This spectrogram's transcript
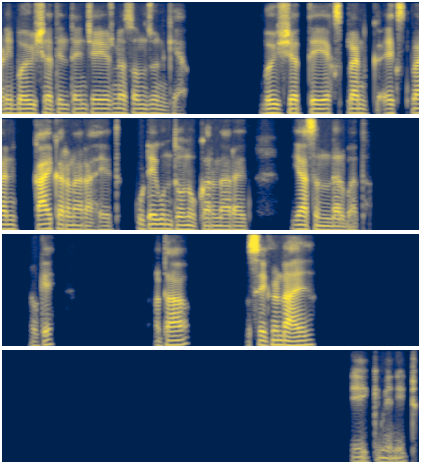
आणि भविष्यातील त्यांच्या योजना समजून घ्या. भविष्यात ते एक्सप्लॅन एक्सप्लॅन काय करणार आहेत, कुठे गुंतवणूक करणार आहेत या संदर्भात. ओके. आता सेकंड आहे एक मिनिट.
